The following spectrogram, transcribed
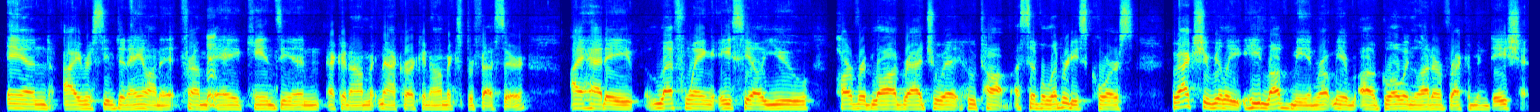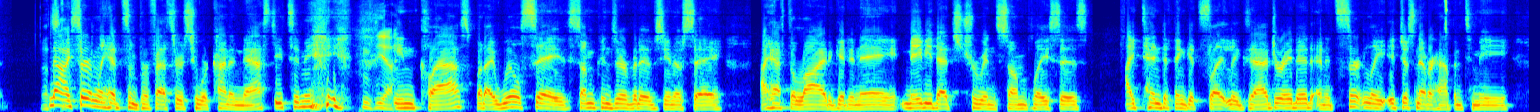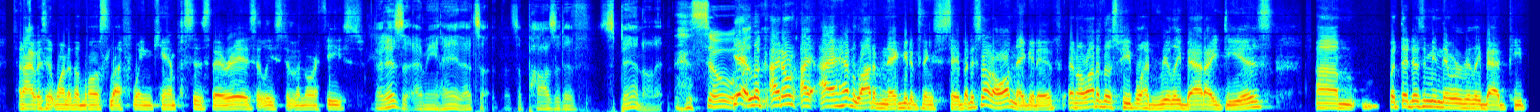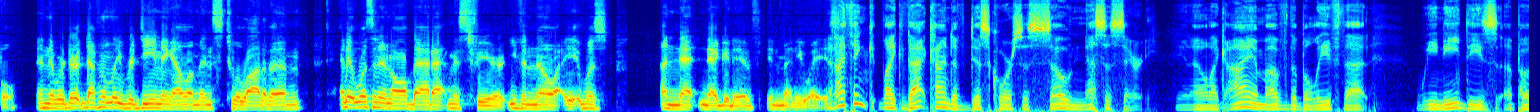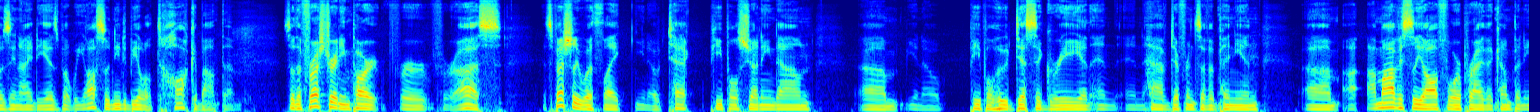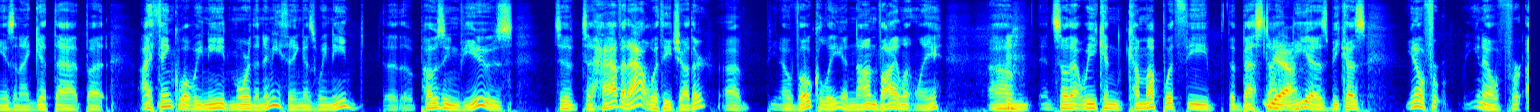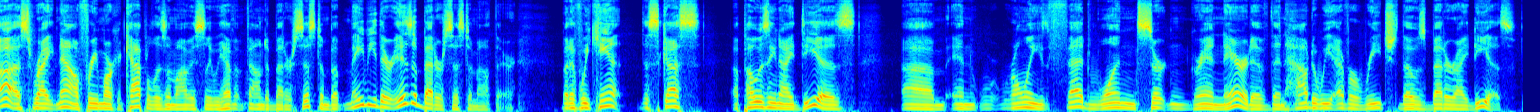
And I received an A on it from hmm. a Keynesian economic macroeconomics professor. I had a left wing ACLU Harvard Law graduate who taught a civil liberties course who actually really he loved me and wrote me a, a glowing letter of recommendation. That's now, I certainly had some professors who were kind of nasty to me yeah. in class, but I will say some conservatives, you know, say, I have to lie to get an A. Maybe that's true in some places. I tend to think it's slightly exaggerated, and it's certainly it just never happened to me. And I was at one of the most left wing campuses there is, at least in the Northeast. That is, I mean, hey, that's a that's a positive spin on it. so yeah, uh, look, I don't, I, I have a lot of negative things to say, but it's not all negative, and a lot of those people had really bad ideas. Um, but that doesn't mean they were really bad people, and there were definitely redeeming elements to a lot of them. And it wasn't an all bad atmosphere, even though it was a net negative in many ways. And I think like that kind of discourse is so necessary. You know, like I am of the belief that we need these opposing ideas, but we also need to be able to talk about them. So the frustrating part for for us, especially with like you know tech people shutting down, um, you know people who disagree and and, and have difference of opinion. Um, I, I'm obviously all for private companies, and I get that, but I think what we need more than anything is we need the, the opposing views to to have it out with each other, uh, you know, vocally and non-violently, um, and so that we can come up with the the best Yeah. ideas. Because you know, for you know, for us right now, free market capitalism, obviously, we haven't found a better system, but maybe there is a better system out there. But if we can't discuss opposing ideas, um, and we're only fed one certain grand narrative, then how do we ever reach those better ideas?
